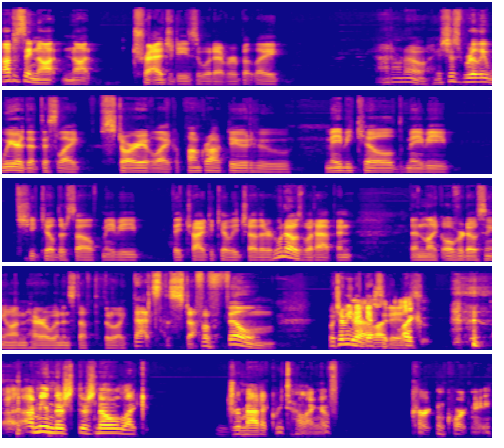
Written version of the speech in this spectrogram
not to say not not tragedies or whatever, but like I don't know. It's just really weird that this like story of like a punk rock dude who maybe killed, maybe she killed herself, maybe they tried to kill each other. Who knows what happened? Then like overdosing on heroin and stuff that they're like, that's the stuff of film. Which I mean, I guess like, it is. Like, I I mean, there's there's no like dramatic retelling of Kurt and Courtney.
